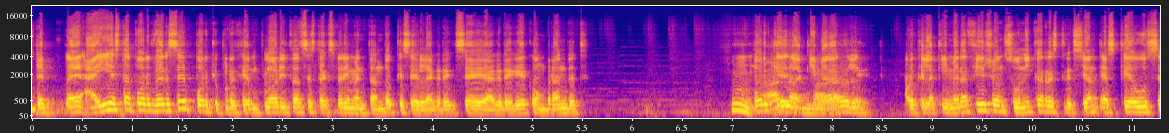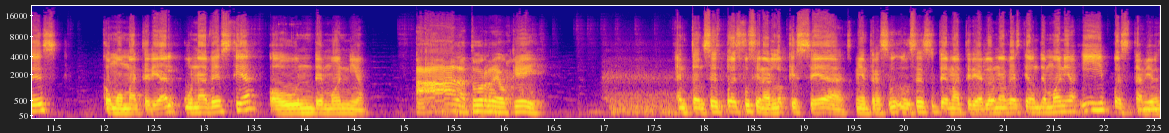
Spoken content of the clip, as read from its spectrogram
De- eh, ahí está por verse porque, por ejemplo, ahorita se está experimentando que se, le agregue, se agregue con Branded. Hmm. Porque la quimera, madre. porque la Quimera Fusion, su única restricción es que uses como material una bestia o un demonio. Ah, la torre, ok. Entonces puedes fusionar lo que sea mientras uses de material a una bestia o un demonio. Y pues también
